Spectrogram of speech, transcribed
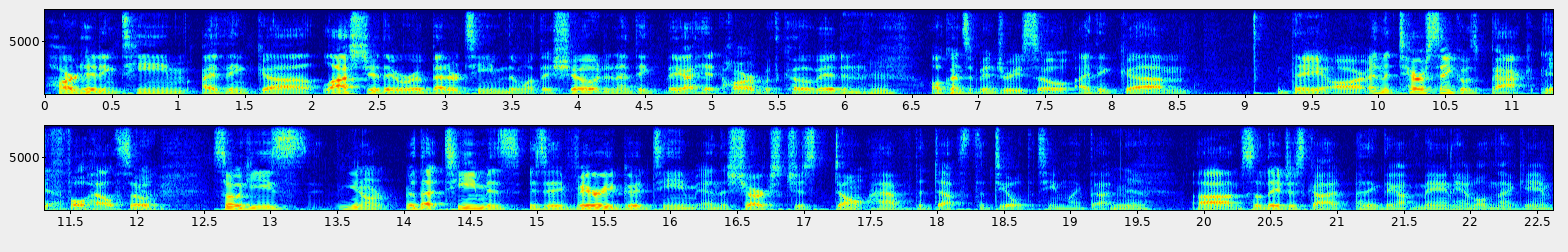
hard hitting team. I think uh, last year they were a better team than what they showed, and I think they got hit hard with COVID and Mm-hmm. all kinds of injuries. So I think um, they are, and then Tarasenko's back in Yeah. full health. So Yeah. so he's you know or that team is is a very good team, and the Sharks just don't have the depth to deal with a team like that. Yeah. Um, so they just got, I think they got manhandled in that game.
